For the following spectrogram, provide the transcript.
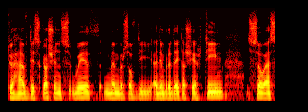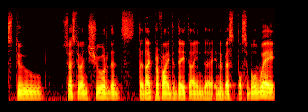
to have discussions with members of the Edinburgh Data Share team so as to so as to ensure that that I provide the data in the in the best possible way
